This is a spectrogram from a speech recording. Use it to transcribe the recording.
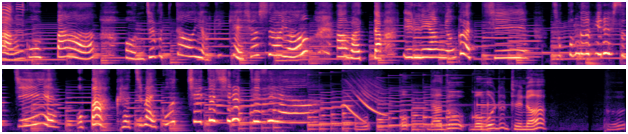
망고 오빠, 언제부터 여기 계셨어요? 아, 맞다. 1, 2학년 같이 소풍 가기로 했었지. 오빠, 그러지 말고 칠도 시락 드세요. 어, 나도 먹어도 되나? 어?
